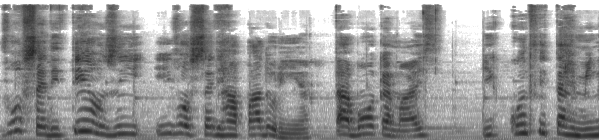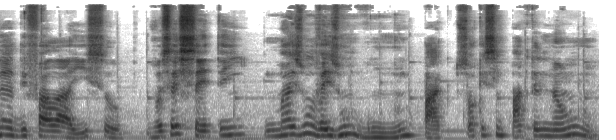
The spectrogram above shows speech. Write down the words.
você de Tiozinho e você de Rapadurinha. Tá bom, quer mais? E quando ele termina de falar isso, vocês sentem mais uma vez um boom, um impacto. Só que esse impacto ele não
